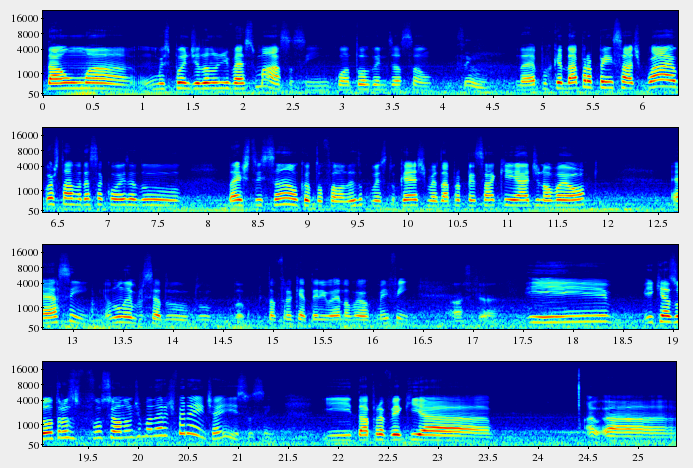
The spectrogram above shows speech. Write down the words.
dá uma, uma expandida no universo massa, assim, enquanto organização. Sim. Né? Porque dá pra pensar, tipo, ah, eu gostava dessa coisa do da instituição que eu tô falando desde o começo do cast, mas dá pra pensar que a de Nova York é assim. Eu não lembro se é do, do- da- da franquia anterior é Nova York, mas enfim. Acho que é. E, e que as outras funcionam de maneira diferente, é isso, assim. E dá pra ver que a, a- a-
